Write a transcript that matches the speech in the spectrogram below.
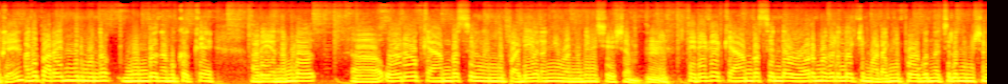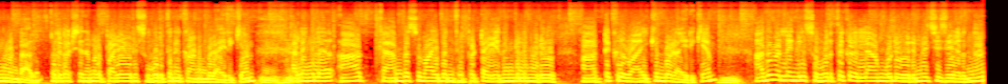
ഓക്കെ. അത് പറയുന്നതിന് മുമ്പ് മുമ്പ് നമുക്കൊക്കെ അറിയാം. നമ്മൾ ഓരോ ക്യാമ്പസിൽ നിന്ന് പടിയിറങ്ങി വന്നതിന് ശേഷം തിരികെ ക്യാമ്പസിന്റെ ഓർമ്മകളിലേക്ക് മടങ്ങിപ്പോകുന്ന ചില നിമിഷങ്ങളുണ്ടാകും. ഒരുപക്ഷെ നമ്മൾ പഴയ ഒരു സുഹൃത്തിനെ കാണുമ്പോഴായിരിക്കാം. അല്ലെങ്കിൽ ആ ക്യാമ്പസുമായി ബന്ധപ്പെട്ട ഏതെങ്കിലും ഒരു ആർട്ടിക്കിൾ വായിക്കുമ്പോഴായിരിക്കാം. അതുമല്ലെങ്കിൽ സുഹൃത്തുക്കളെല്ലാം കൂടി ഒരുമിച്ച് ചേർന്ന്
